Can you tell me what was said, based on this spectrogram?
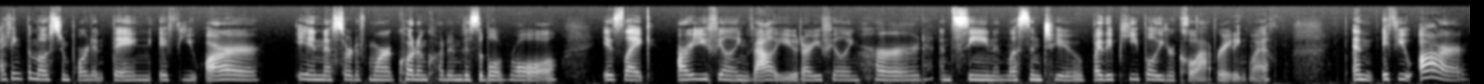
I think the most important thing, if you are in a sort of more quote unquote invisible role, is like, are you feeling valued? Are you feeling heard and seen and listened to by the people you're collaborating with? And if you are,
